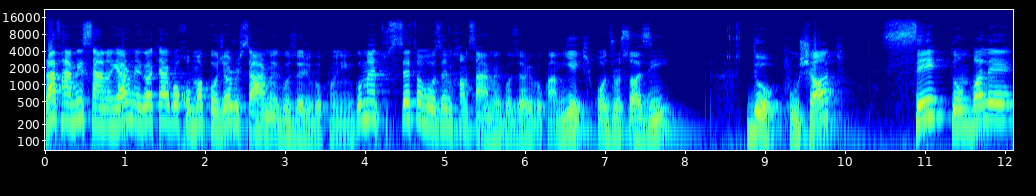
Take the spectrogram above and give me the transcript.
رفت همه صنایع رو نگاه کرد گفت خب ما کجا رو سرمایه گذاری بکنیم؟ گفت من تو سه تا حوزه می‌خوام سرمایه گذاری بکنم. یک خودروسازی. دو پوشاک. سه دنبال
